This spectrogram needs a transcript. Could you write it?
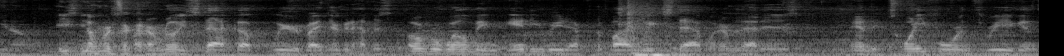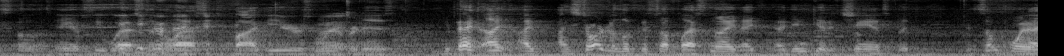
You know, These numbers are going to really stack up weird, right? They're going to have this overwhelming Andy Reid after the bye week stat, whatever that is, and the 24 and three against the AFC West in the last five years, whatever it is. In fact, I, I, I started to look this up last night. I, I didn't get a chance, but at some point, I,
